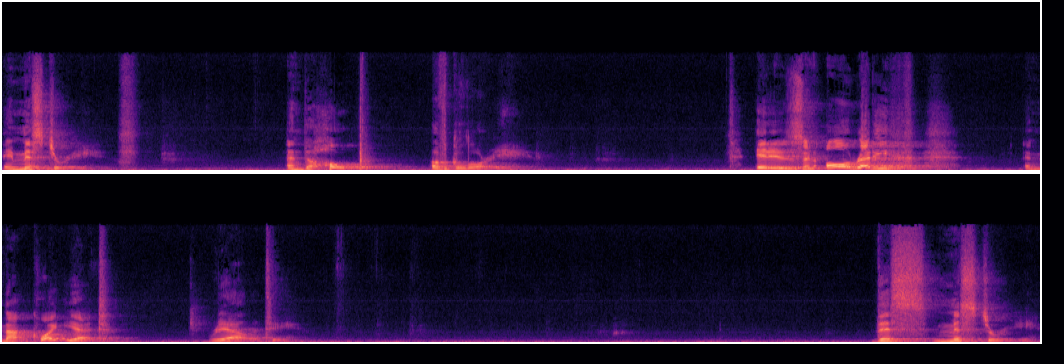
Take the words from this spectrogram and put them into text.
a mystery and the hope of glory. It is an already and not quite yet reality. This mystery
